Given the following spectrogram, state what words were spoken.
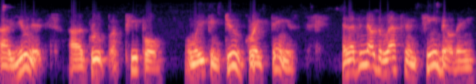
a unit, a group of people, where you can do great things. And I think that was a lesson in team building,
